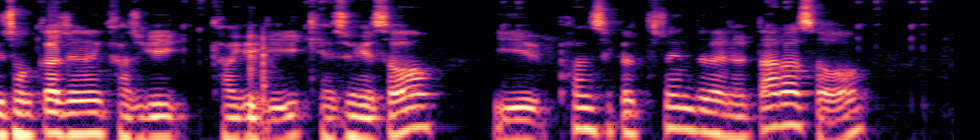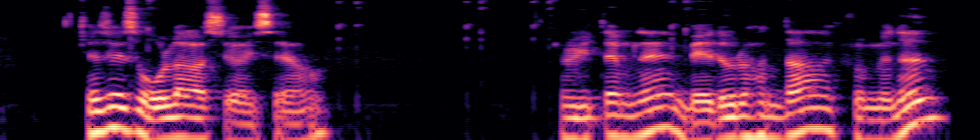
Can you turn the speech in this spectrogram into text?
그 전까지는 가격이, 가격이 계속해서 이 파란 색깔 트렌드 라인을 따라서 계속해서 올라갈 수가 있어요. 그렇기 때문에 매도를 한다 그러면은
